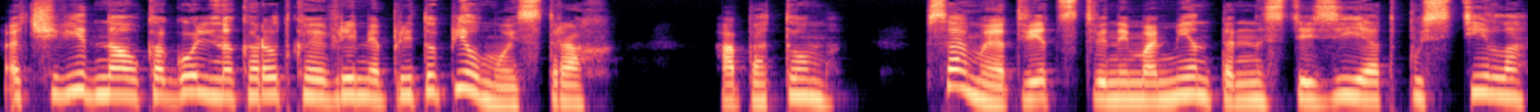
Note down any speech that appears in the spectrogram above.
Очевидно, алкоголь на короткое время притупил мой страх. А потом, в самый ответственный момент, анестезия отпустила,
